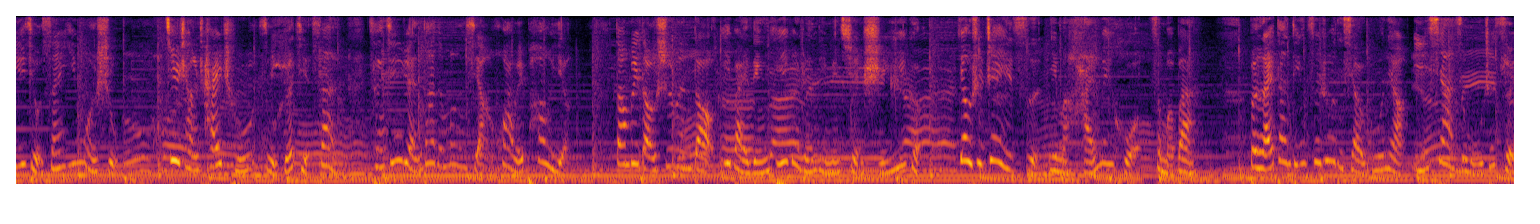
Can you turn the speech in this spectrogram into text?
一九三一莫属。剧场拆除，组合解散，曾经远大的梦想化为泡影。当被导师问到一百零一个人里面选十一个，要是这一次你们还没火怎么办？本来淡定自若的小姑娘一下子捂着嘴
